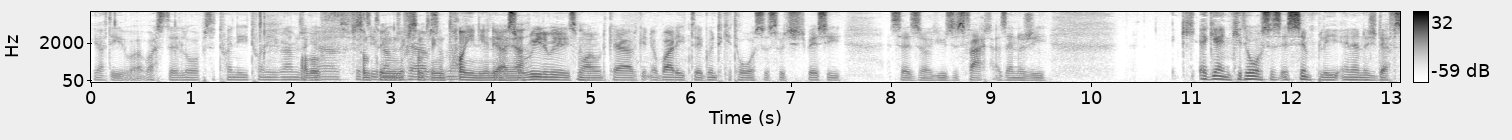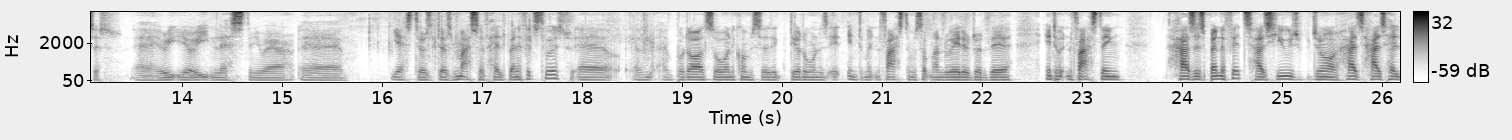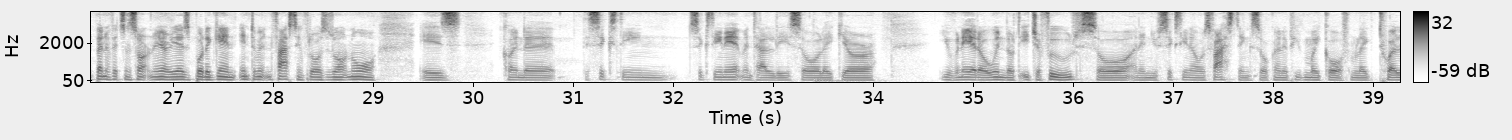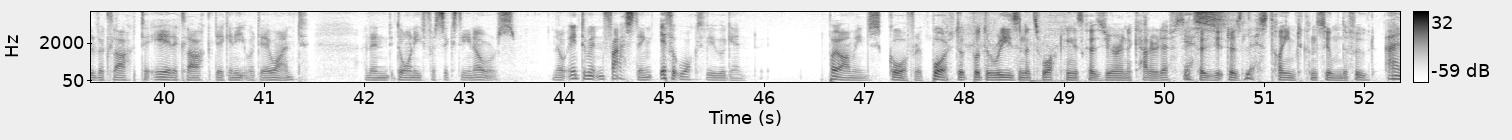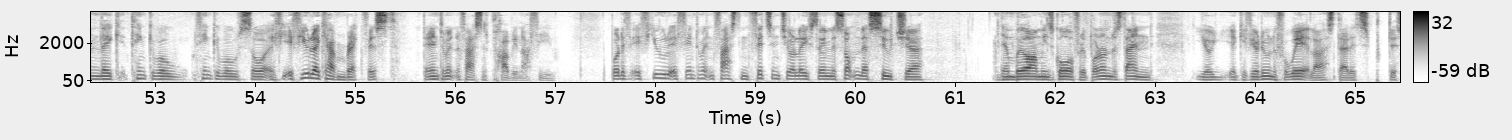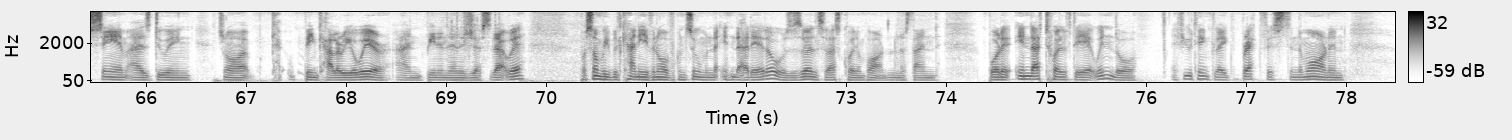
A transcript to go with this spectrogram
you have to eat what, what's the low up to 20, 20 grams of carbs, 50 something grams of carbs, something like that. tiny in yeah, there, so really, really small amount of carbs, getting your body to go into ketosis, which basically says know, uses fat as energy. Again, ketosis is simply an energy deficit. Uh, you're, you're eating less than you are. Uh, yes, there's there's massive health benefits to it, uh, and- and- but also when it comes to the, the other one is intermittent fasting, was something underrated or there. Intermittent fasting has its benefits, has huge, you know, has has health benefits in certain areas. But again, intermittent fasting, for those who don't know, is kind of the 16, 16 8 mentality. So like you're you've an eight hour window to eat your food, so and then you've sixteen hours fasting. So kind of people might go from like twelve o'clock to eight o'clock. They can eat what they want, and then don't eat for sixteen hours. Now intermittent fasting, if it works for you again, by all means go for it. But But, but the reason it's working is because you're in a calorie deficit because Yes. there's less time to consume the food. and like think about think about so if you, if you like having breakfast, then intermittent fasting is probably not for you. But if, if you if intermittent fasting fits into your lifestyle and it's something that suits you, then by all means go for it. But understand, you're like if you're doing it for weight loss, that it's the same as doing, you know, being calorie aware and being an energy deficit that way. But some people can even overconsume in, in that eight hours as well, so that's quite important to understand. But in that twelve to eight window, if you think like breakfast in the morning,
